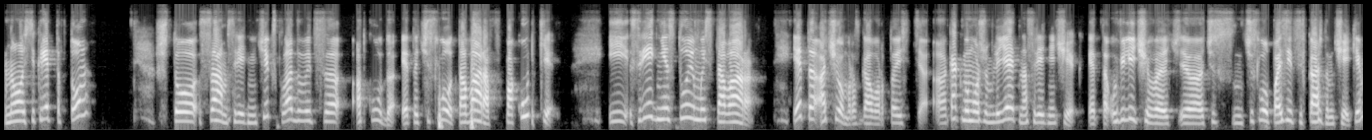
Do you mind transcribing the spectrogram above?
Но секрет-то в том, что сам средний чек складывается откуда? Это число товаров в покупке и средняя стоимость товара. Это о чем разговор? То есть а, как мы можем влиять на средний чек? Это увеличивая э, число позиций в каждом чеке,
